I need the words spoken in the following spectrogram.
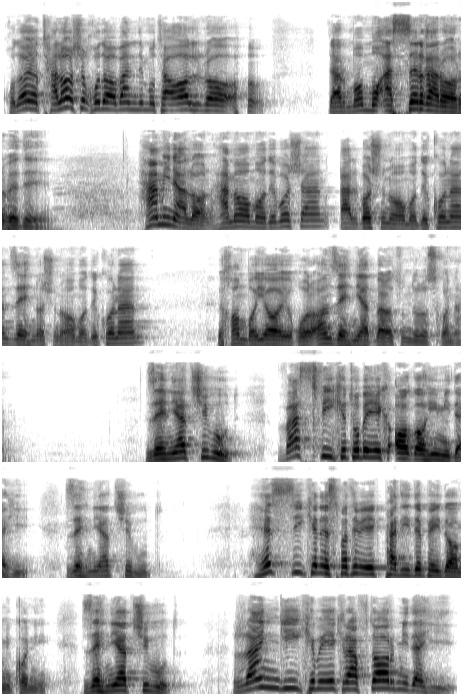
خدایا تلاش خداوند متعال را در ما مؤثر قرار بده. همین الان همه آماده باشن قلباشون آماده کنن ذهناشون آماده کنن. می‌خوام با یه آیه قرآن ذهنیت براتون درست کنم. ذهنیت چی بود؟ وصفی که تو به یک آگاهی می‌دهی. ذهنیت چی بود؟ حسی که نسبت به یک پدیده پیدا می‌کنی. ذهنیت چی بود؟ رنگی که به یک رفتار می‌دهی.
